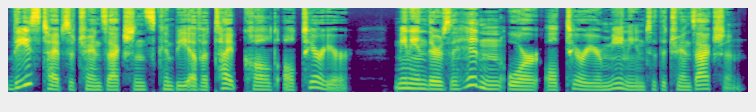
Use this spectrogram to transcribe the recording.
These types of transactions can be of a type called ulterior, meaning there's a hidden or ulterior meaning to the transaction.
